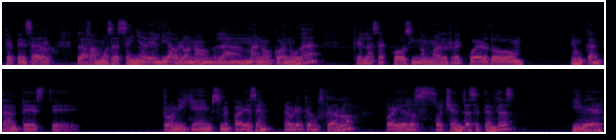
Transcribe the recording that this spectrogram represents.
que pensar la famosa seña del diablo, ¿no? La mano cornuda, que la sacó, si no mal recuerdo, un cantante, este, Ronnie James, me parece, habría que buscarlo, por ahí de los 80, 70, y ver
